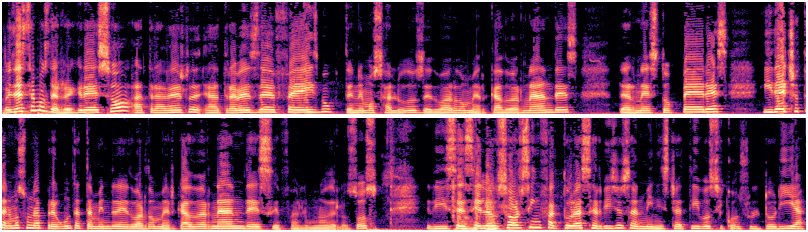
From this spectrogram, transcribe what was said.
Pues ya estamos de regreso a través, a través de Facebook. Tenemos saludos de Eduardo Mercado Hernández, de Ernesto Pérez. Y de hecho tenemos una pregunta también de Eduardo Mercado Hernández, que fue alumno de los dos. Dice, si el outsourcing factura servicios administrativos y consultoría,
